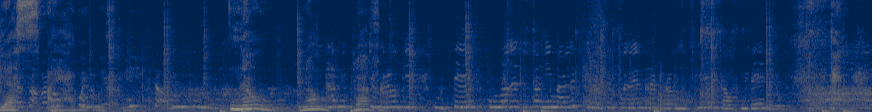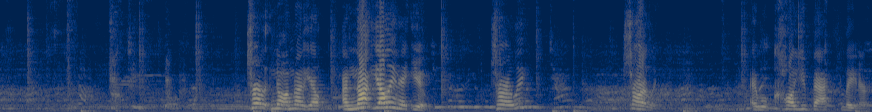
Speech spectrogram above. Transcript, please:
Yes, I have it with me. No, no, never. Charlie, no, I'm not yell. I'm not yelling at you. Charlie? Charlie, I will call you back later.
